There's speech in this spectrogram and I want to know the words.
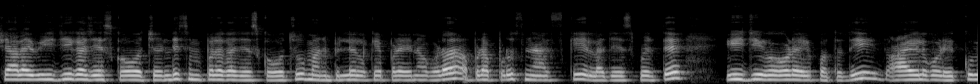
చాలా ఈజీగా చేసుకోవచ్చు అండి సింపుల్గా చేసుకోవచ్చు. మన పిల్లలకి ఎప్పుడైనా కూడా అప్పుడప్పుడు స్నాక్స్కి ఇలా చేసి పెడితే ఈజీగా కూడా అయిపోతుంది. ఆయిల్ కూడా ఎక్కువ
